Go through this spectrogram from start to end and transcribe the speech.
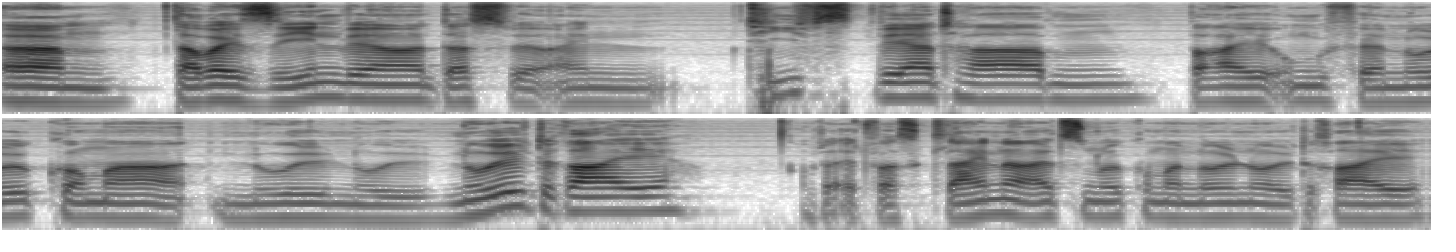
Ähm, dabei sehen wir, dass wir einen Tiefstwert haben bei ungefähr 0,0003 oder etwas kleiner als 0,003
